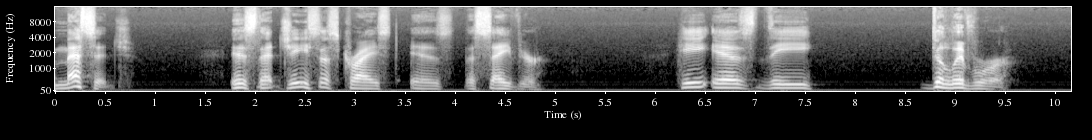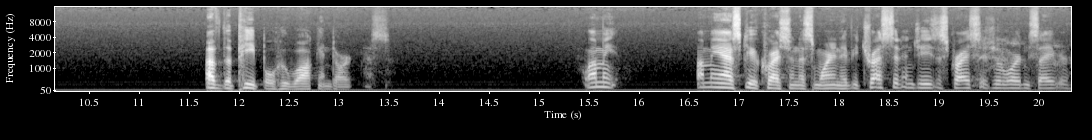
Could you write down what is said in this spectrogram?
message is that Jesus Christ is the Savior. He is the deliverer of the people who walk in darkness. Let me, let me ask you a question this morning. Have you trusted in Jesus Christ as your Lord and Savior?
